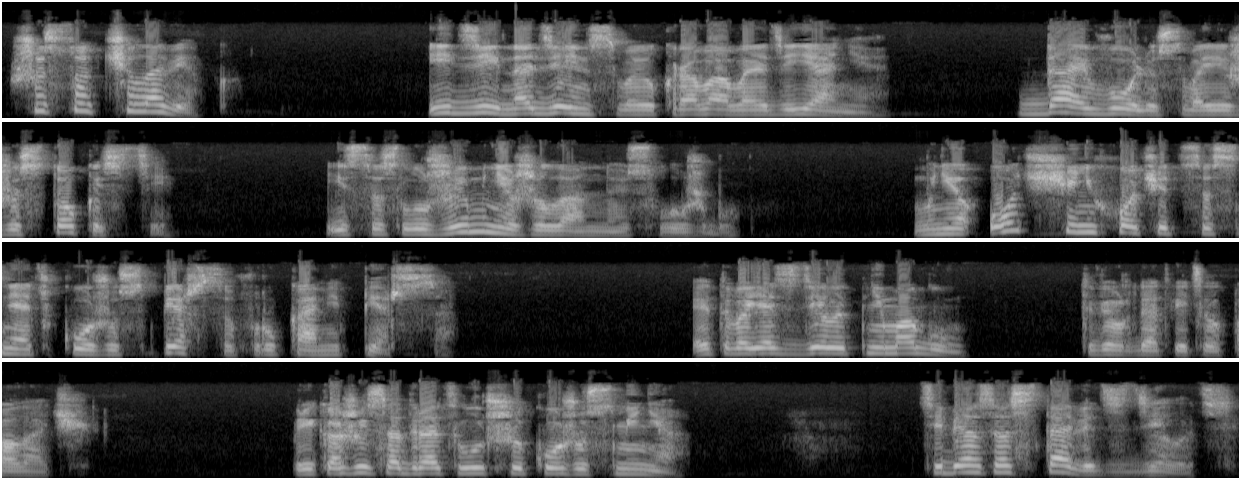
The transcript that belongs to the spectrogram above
Шестьсот человек. Иди, надень свое кровавое одеяние, дай волю своей жестокости и сослужи мне желанную службу. Мне очень хочется снять кожу с персов руками перса. «Этого я сделать не могу», — твердо ответил палач. «Прикажи содрать лучше кожу с меня». «Тебя заставят сделать»,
